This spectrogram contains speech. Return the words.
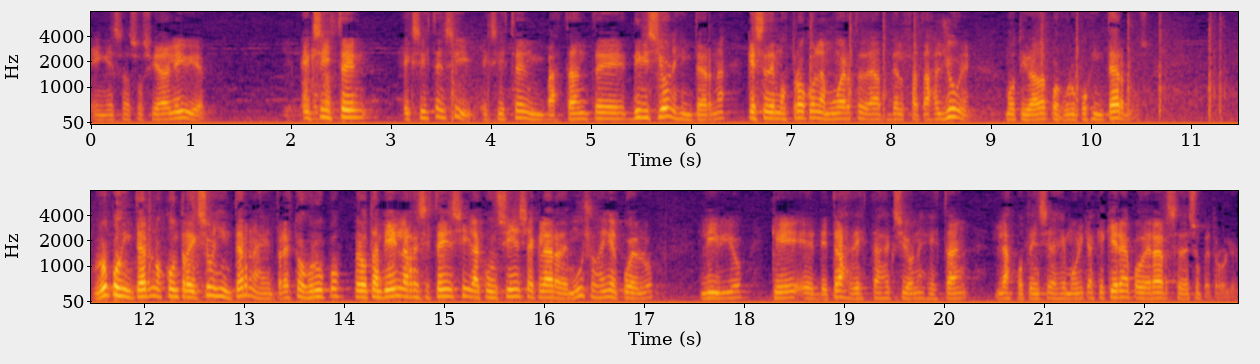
en esa sociedad libia. Existen, existen sí, existen bastantes divisiones internas que se demostró con la muerte de Abdel Fattah al-Yune, motivada por grupos internos. Grupos internos, contradicciones internas entre estos grupos, pero también la resistencia y la conciencia clara de muchos en el pueblo libio que eh, detrás de estas acciones están las potencias hegemónicas que quieren apoderarse de su petróleo.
